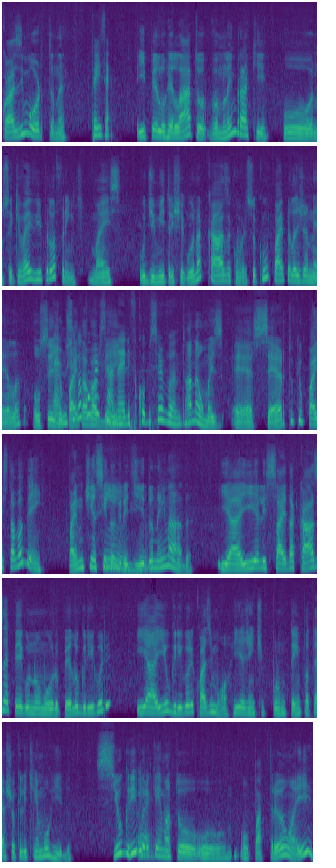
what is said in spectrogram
quase morto, né? Pois é. E pelo relato, vamos lembrar aqui, o não sei o que vai vir pela frente, mas o Dimitri chegou na casa, conversou com o pai pela janela, ou seja, É, o pai chegou a tava conversar, bem. né? Ele ficou observando. Ah, não, mas é certo que o pai estava bem. O pai não tinha sido Sim, agredido nem nada. E aí ele sai da casa, é pego no muro pelo Grigori, e aí o Grigori quase morre. E a gente, por um tempo, até achou que ele tinha morrido. Se o Grigori É. quem matou o, o patrão aí,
